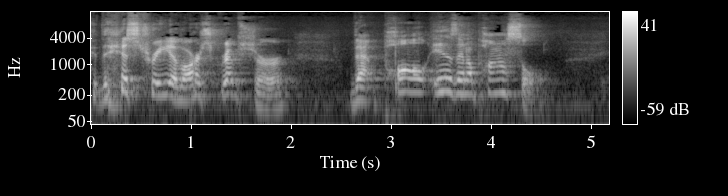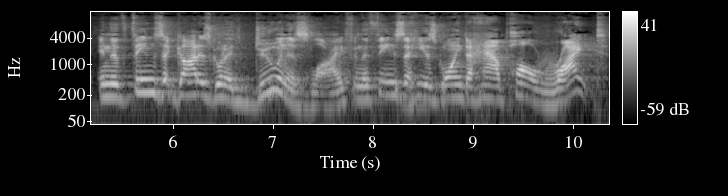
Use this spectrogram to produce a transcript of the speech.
the history of our scripture that Paul is an apostle. And the things that God is going to do in his life, and the things that he is going to have Paul write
